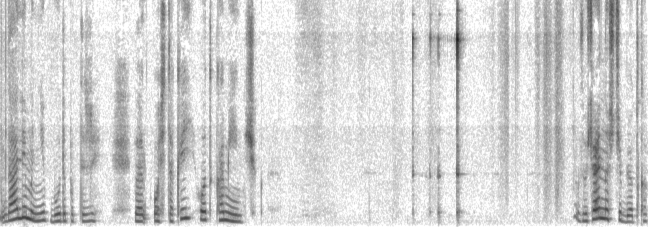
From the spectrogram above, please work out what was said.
Далі мені буде потрібен ось такий от камінчик. Звичайна щебетка.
